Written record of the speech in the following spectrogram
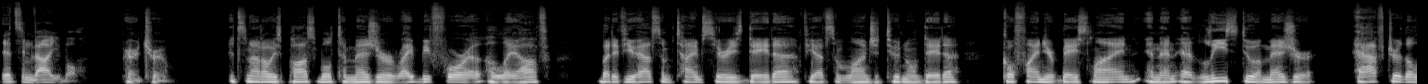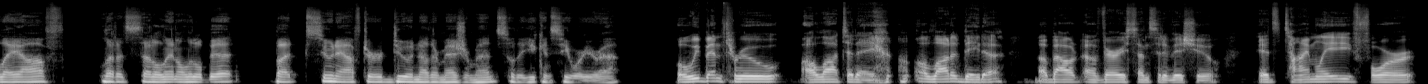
it's invaluable. Very true. It's not always possible to measure right before a, a layoff, but if you have some time series data, if you have some longitudinal data, go find your baseline and then at least do a measure after the layoff let it settle in a little bit, but soon after, do another measurement so that you can see where you're at. Well, we've been through a lot today, a lot of data about a very sensitive issue. It's timely for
